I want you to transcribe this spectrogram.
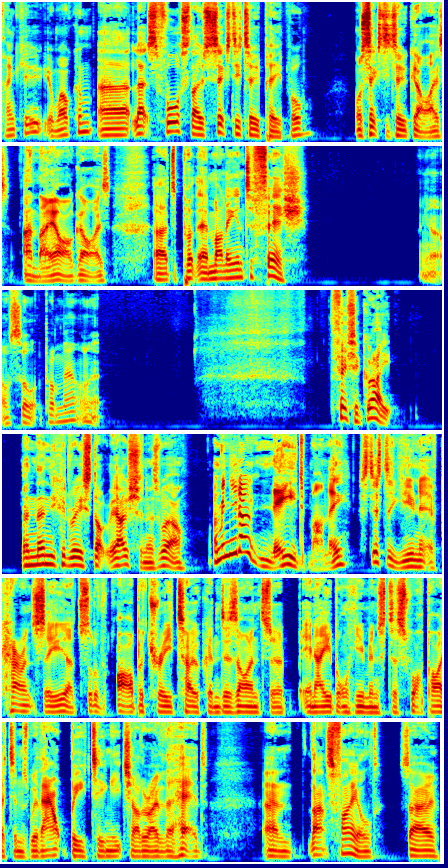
Thank you. You're welcome. Uh, let's force those 62 people, or 62 guys, and they are guys, uh, to put their money into fish. I think that'll sort the problem out, won't it? Fish are great. And then you could restock the ocean as well. I mean, you don't need money. It's just a unit of currency, a sort of arbitrary token designed to enable humans to swap items without beating each other over the head. And that's failed. So,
